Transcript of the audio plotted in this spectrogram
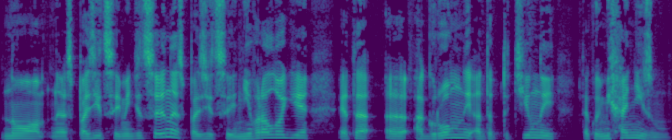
Но с позиции медицины, с позиции неврологии, это огромный адаптативный такой механизм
